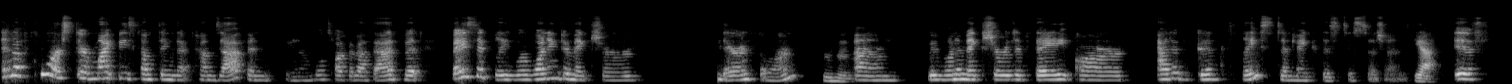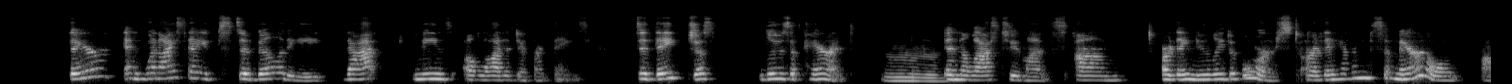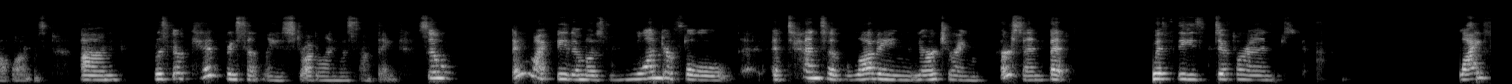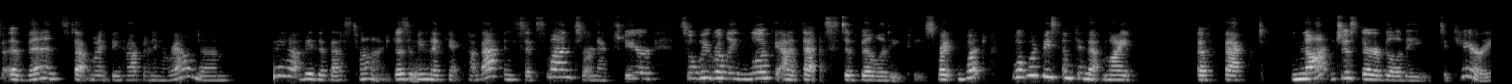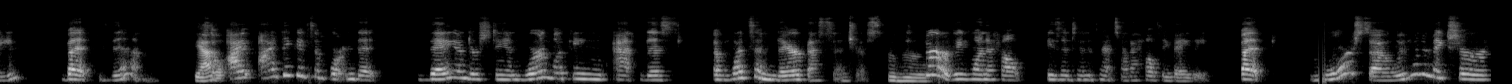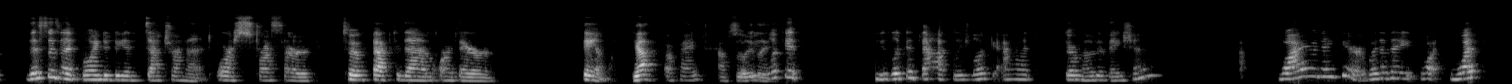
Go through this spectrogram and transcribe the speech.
And of course, there might be something that comes up and, you know, we'll talk about that, but basically, we're wanting to make sure they're informed. Mhm. Um, we want to make sure that they are at a good place to make this decision Yeah. if they're, and when I say stability, that means a lot of different things. Did they just lose a parent Mm. in the last two months? Um, are they newly divorced? Are they having some marital problems? Um, was their kid recently struggling with something? So they might be the most wonderful, attentive, loving, nurturing person, but with these different life events that might be happening around them may not be the best time. Doesn't mean they can't come back in six months or next year. So we really look at that stability piece, right? What, what would be something that might affect not just their ability to carry, but them? Yeah. So I, I think it's important that they understand we're looking at this of what's in their best interest. Mhm. Sure, we want to help these intended parents have a healthy baby, but more so, we want to make sure this isn't going to be a detriment or a stressor to affect them or their family. Yeah, Okay. So we absolutely. look at, we look at that, we look at their motivation. Why are they here? What do they, what, what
